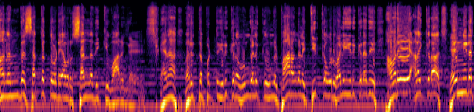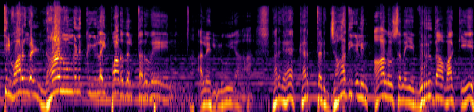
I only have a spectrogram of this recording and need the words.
ஆனந்த சத்தத்தோட அவர் சன்னதிக்கு வாருங்கள். ஏன்னா வருத்தப்பட்டு இருக்கிற உங்களுக்கு உங்கள் பாரங்களை தீர்க்க ஒரு வழி இருக்கிறது. அவரே அழைக்கிறார் என்னிடத்தில் வாருங்கள் நான் உங்களுக்கு இளைப்பாறுதல் தருவேன். பாருங்க கர்த்தர் ஜாதிகளின் ஆலோசனையை விருதாவாக்கி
